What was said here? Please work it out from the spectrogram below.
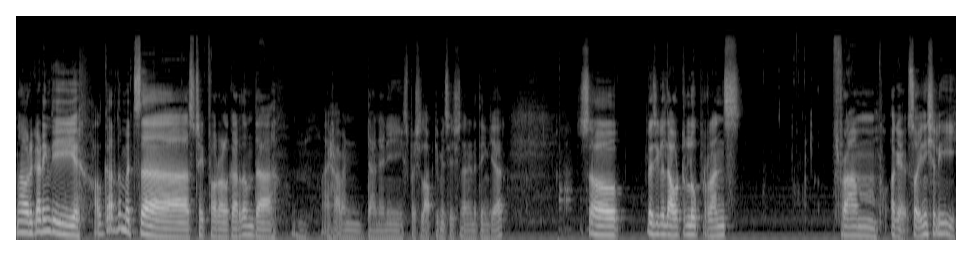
Now regarding the algorithm it's a straightforward algorithm. The I haven't done any special optimization or anything here. So basically the outer loop runs from okay so initially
